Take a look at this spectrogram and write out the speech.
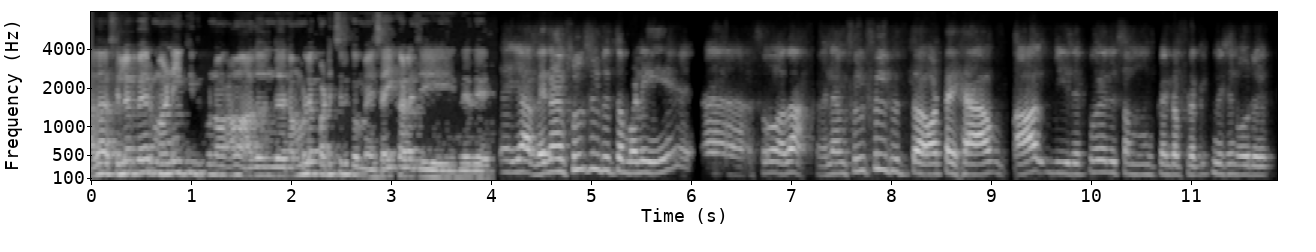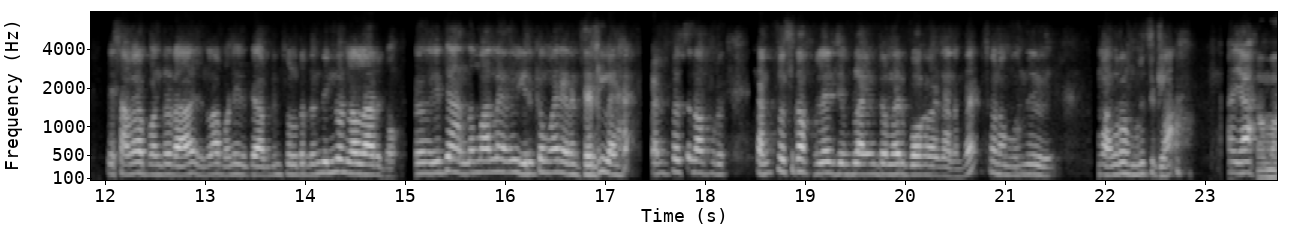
அதான் சில பேர் மணிக்கு இது பண்ணுவாங்க. ஆமா அது இந்த நம்மளே படிச்சிருக்கோமே சைக்காலஜி இந்த இது. Yeah when i'm fulfilled with the money uh, so அதான். When i'm fulfilled with the, what i have all we require some kind of recognition. ஒரு "ஏய், செமையா பண்றடா இதெல்லாம் பண்ணிருக்க அப்படின்னு சொல்றது வந்து இன்னும் நல்லா இருக்கும். இது அந்த மாதிரிலாம் எதுவும் இருக்க மாதிரி எனக்கு தெரியல. Confession of confession of village எம்ப்ளாயின்ற மாதிரி போக வேண்டாம் நம்ம. ஸோ நம்ம வந்து அதெல்லாம் முடிச்சுக்கலாம். ஆமா.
